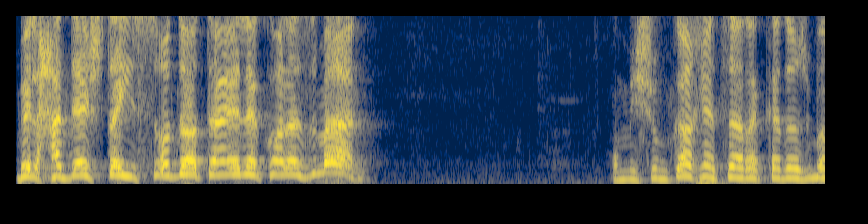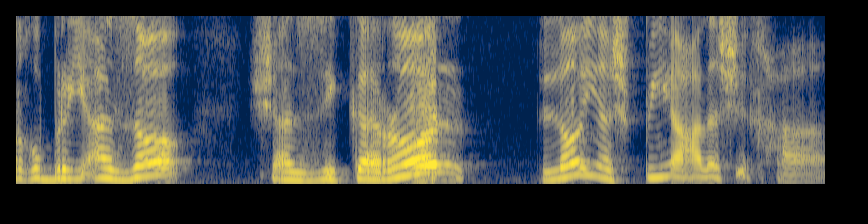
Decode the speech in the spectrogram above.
ולחדש את היסודות האלה כל הזמן. ומשום כך יצר הקדוש ברוך הוא בריאה זו שהזיכרון לא ישפיע על השכחה.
